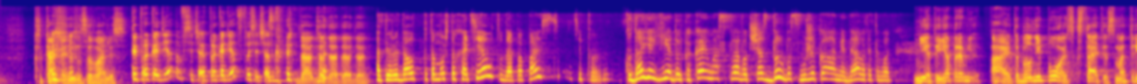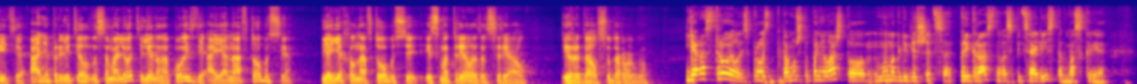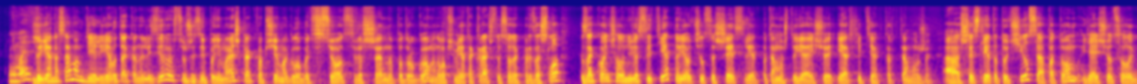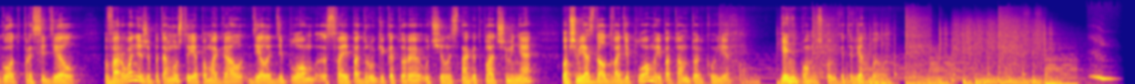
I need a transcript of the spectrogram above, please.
как они назывались? Ты про кадетов сейчас, про кадетство сейчас говоришь? Да, да, да, да, да. А ты рыдал, потому что хотел туда попасть? Типа, куда я еду? Какая Москва? Вот сейчас был бы с мужиками, да, вот это вот. Нет, и я прям... А, это был не поезд, кстати, смотрите. Аня прилетела на самолете, Лена на поезде, а я на автобусе. Я ехал на автобусе и смотрел этот сериал. И рыдал всю дорогу. Я расстроилась просто, потому что поняла, что мы могли лишиться прекрасного специалиста в Москве. Понимаешь? Да я на самом деле, я вот так анализирую всю жизнь, понимаешь, как вообще могло быть все совершенно по-другому. Ну, в общем, я так рад, что все так произошло. Закончил университет, но я учился 6 лет, потому что я еще и архитектор к тому же. А 6 лет отучился, а потом я еще целый год просидел в Воронеже, потому что я помогал делать диплом своей подруге, которая училась на год младше меня. В общем, я сдал два диплома и потом только уехал. Я не помню, сколько это лет было.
